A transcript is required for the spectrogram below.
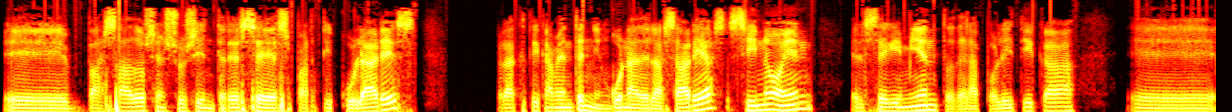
eh, basados en sus intereses particulares prácticamente en ninguna de las áreas, sino en el seguimiento de la política eh,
